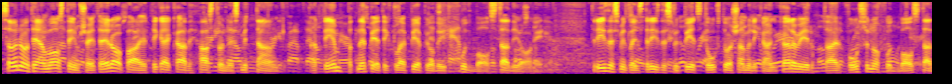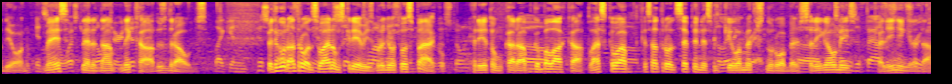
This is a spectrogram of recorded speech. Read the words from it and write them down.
Savienotajām valstīm šeit Eiropā ir tikai kādi 80 tanki. Ar tiem pat nepietiktu, lai piepildītu futbola stadionu. 30 līdz 35 tūkstoši amerikāņu karavīru. Tā ir puse no futbola stadiona. Mēs neredām nekādus draudus. Bet kur atrodas vairums Krievijas bruņoto spēku? Rietumu kara apgabalā, kā Pleskavā, kas atrodas 70 km no robežas ar Igaunijas, Kaļiņģeradā.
